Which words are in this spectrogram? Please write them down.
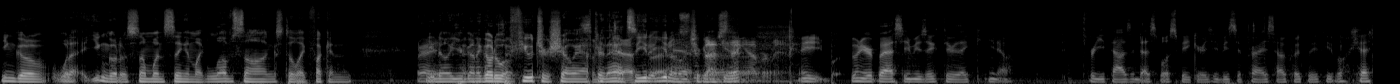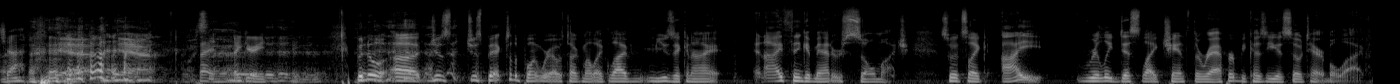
you can go to what you can go to someone singing like love songs to like fucking. You know, you're gonna go to a future show after that, so you don't, you don't know what you're gonna get. thing ever. I mean, when you're blasting music through like you know, three thousand decibel speakers, you'd be surprised how quickly people catch on. yeah, yeah. but agreed. But no, uh, just just back to the point where I was talking about like live music, and I and I think it matters so much. So it's like I really dislike Chance the Rapper because he is so terrible live,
